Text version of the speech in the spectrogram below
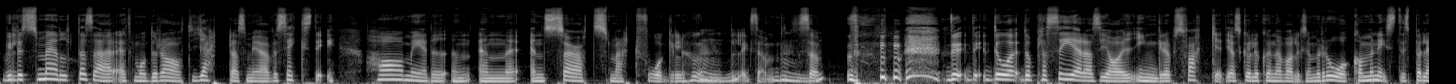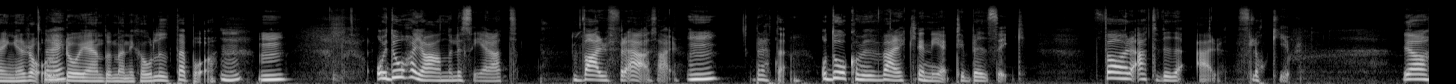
vill du smälta så här ett moderat hjärta som är över 60, ha med dig en, en, en söt smärt fågelhund. Mm. Liksom. Mm. Så, då, då placeras jag i ingreppsfacket. Jag skulle kunna vara liksom råkommunist, det spelar ingen roll. Nej. Då är jag ändå en människa att lita på. Mm. mm. Och då har jag analyserat varför det är så här. Mm. Berätta. Och då kommer vi verkligen ner till basic. För att vi är flockdjur. Ja,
